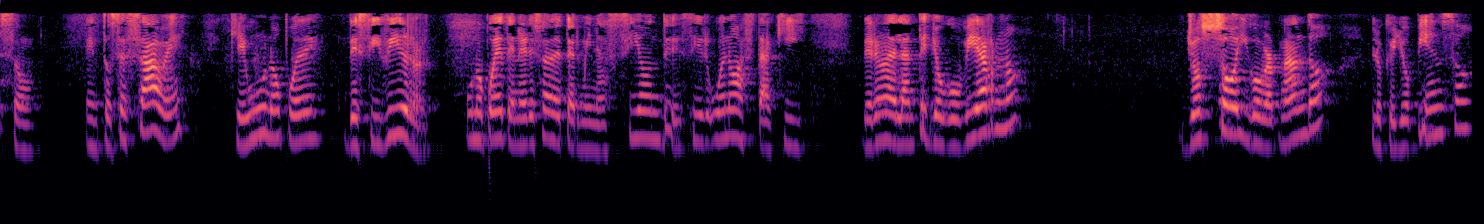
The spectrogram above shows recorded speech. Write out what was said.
eso. Entonces sabe que uno puede decidir, uno puede tener esa determinación de decir, bueno, hasta aquí. De ahora en adelante yo gobierno, yo soy gobernando lo que yo pienso,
